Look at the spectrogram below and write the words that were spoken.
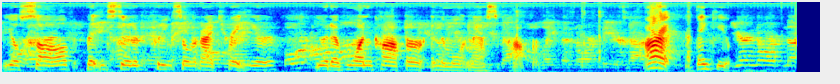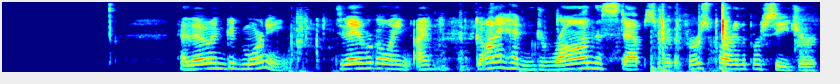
You'll solve, but instead of putting silver nitrate here, you would have one copper and the molar mass of copper. All right, thank you. Hello and good morning. Today we're going, I've gone ahead and drawn the steps for the first part of the procedure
